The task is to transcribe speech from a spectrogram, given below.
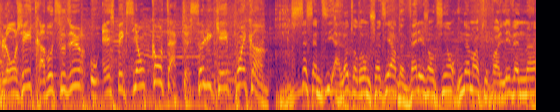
Plongée, travaux de soudure ou inspection, contacte soluquet.com. Ce samedi à l'Autodrome Chaudière de Vallée-Jonction, ne manquez pas l'événement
